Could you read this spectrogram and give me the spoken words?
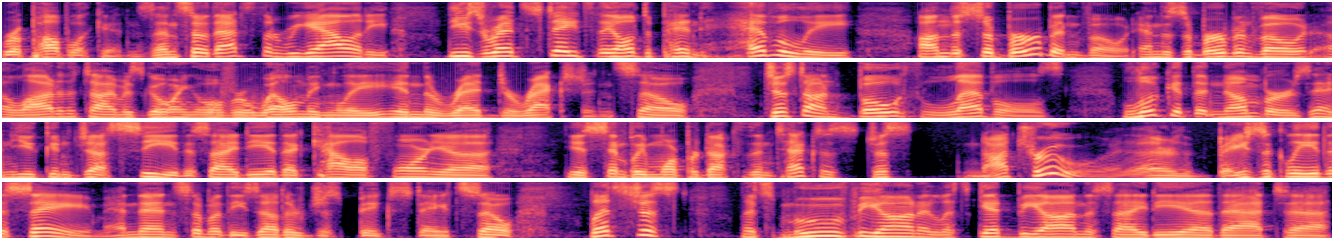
Republicans. And so that's the reality. These red states, they all depend heavily on the suburban vote. And the suburban vote, a lot of the time, is going overwhelmingly in the red direction. So, just on both levels, look at the numbers and you can just see this idea that California is simply more productive than Texas just not true. They're basically the same. And then some of these other just big states. So let's just let's move beyond it. Let's get beyond this idea that uh,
